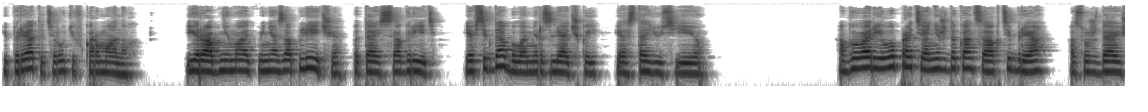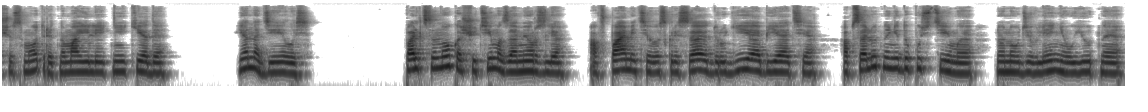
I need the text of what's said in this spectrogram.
и прятать руки в карманах. Ира обнимает меня за плечи, пытаясь согреть. Я всегда была мерзлячкой – и остаюсь ею. А говорила, протянешь до конца октября, осуждающе смотрит на мои летние кеды. Я надеялась. Пальцы ног ощутимо замерзли, а в памяти воскресают другие объятия, абсолютно недопустимые, но на удивление уютные.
